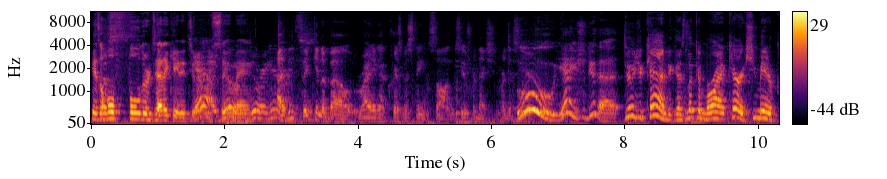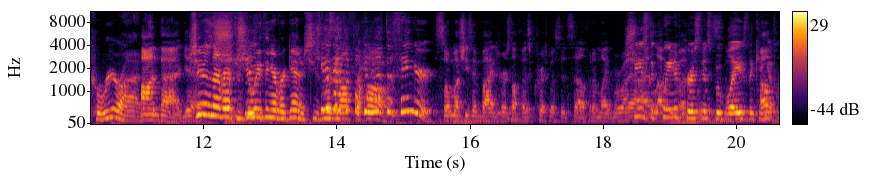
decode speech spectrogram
He has a whole folder dedicated to it. Yeah, I'm I do. I assuming. do right here. I've been thinking about writing a Christmas themed song too for next for this year. Ooh, yeah, you should do that. Dude, you can because look at Mariah Carey. She made her career on. On that, yeah. she doesn't ever have to She do anything ever again, and she's She doesn't living have off to the fucking hog. lift a finger. so much she's embodied herself as Christmas itself, and I'm like Mariah. She's I the love queen you, of Christmas. please. Bublé is the king Oh, of please.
